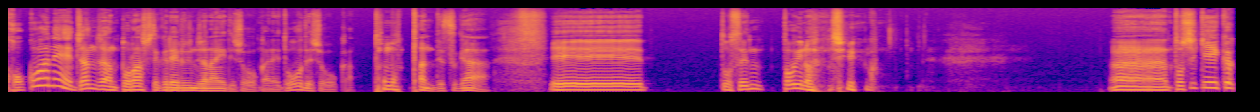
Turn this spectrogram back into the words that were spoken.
ここはねじゃんじゃん取らせてくれるんじゃないでしょうかね。どうでしょうか。と思ったんですがえー、っと先問いの15都市計画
